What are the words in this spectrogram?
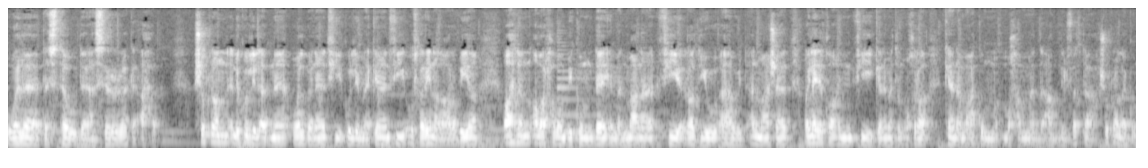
ولا تستودع سرك أحد. شكرا لكل الأبناء والبنات في كل مكان في أسرنا العربية وأهلا ومرحبا بكم دائما معنا في راديو قهوة المعشات وإلى لقاء في كلمة أخرى. كان معكم محمد عبد الفتاح. شكرا لكم.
